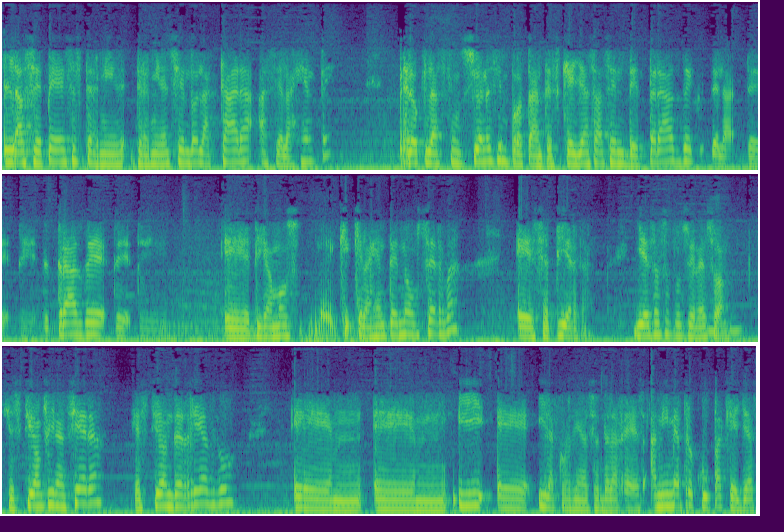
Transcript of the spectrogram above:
las EPS terminen, siendo la cara hacia la gente, pero que las funciones importantes que ellas hacen detrás de, la, detrás de, eh, digamos, que, la gente no observa, eh, se pierdan. Y esas funciones son gestión financiera, gestión de riesgo, em, em, y, eh, y, la coordinación de las redes. A mí me preocupa que ellas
